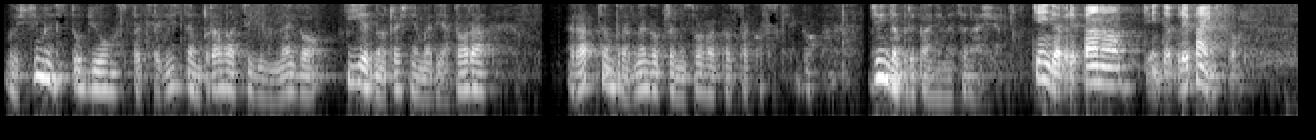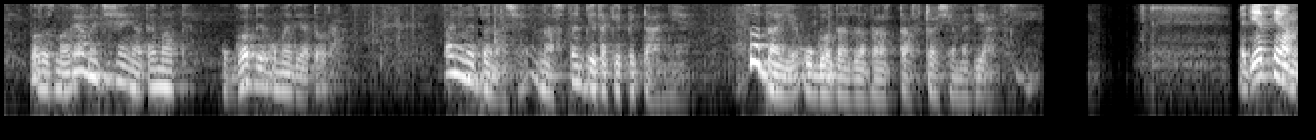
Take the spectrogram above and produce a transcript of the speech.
gościmy w studiu specjalistę prawa cywilnego i jednocześnie mediatora, radcę prawnego Przemysława Kosakowskiego. Dzień dobry Panie mecenasie. Dzień dobry panu, dzień dobry państwu. Porozmawiamy dzisiaj na temat ugody u mediatora. Panie mecenasie, na wstępie takie pytanie. Co daje ugoda zawarta w czasie mediacji? Mediacja,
